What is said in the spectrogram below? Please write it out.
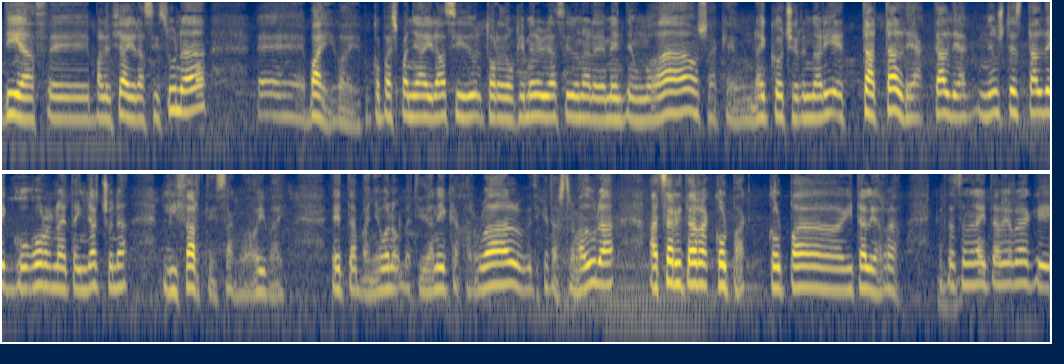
Diaz e, Valencia irazizuna, E, bai, bai, Kopa Espainia irazi du, Torre Don Jimeno irazi dunare demente ungo da, osea, que nahiko txerrendari, eta taldeak, taldeak, ne ustez talde gogorrena eta indartsuena lizarte izango da, bai. Eta, baina, bueno, beti danik, Jarrual, beti eta Extremadura, atzerritarra kolpak, kolpa italiarra. Gertatzen dena italiarrak e,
